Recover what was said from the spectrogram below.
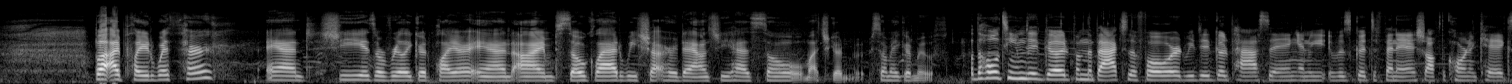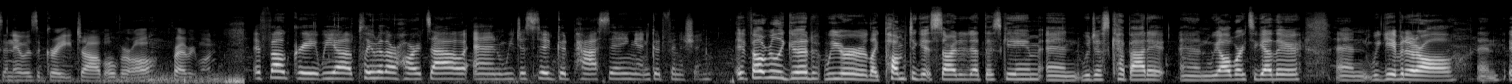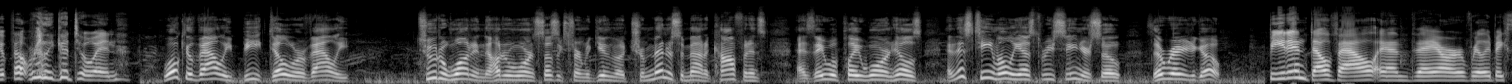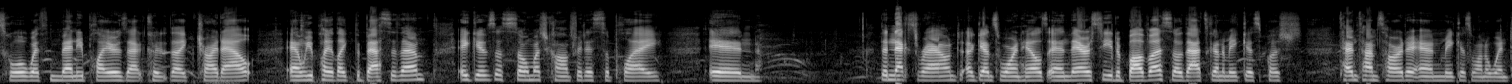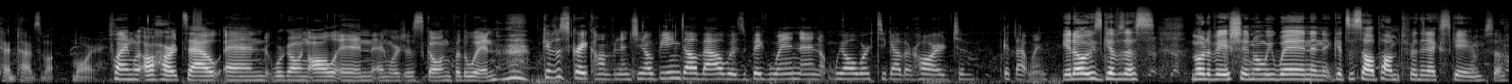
But I played with her and she is a really good player and I'm so glad we shut her down. She has so much good so many good moves. The whole team did good from the back to the forward. We did good passing, and we, it was good to finish off the corner kicks, and it was a great job overall for everyone. It felt great. We uh, played with our hearts out, and we just did good passing and good finishing. It felt really good. We were like pumped to get started at this game, and we just kept at it, and we all worked together, and we gave it our all, and it felt really good to win. Wallkill Valley beat Delaware Valley two to one in the Hunterdon Warren Sussex tournament, giving them a tremendous amount of confidence as they will play Warren Hills. And this team only has three seniors, so they're ready to go. Beaten Del Val, and they are a really big school with many players that could like tried out, and we played like the best of them. It gives us so much confidence to play in the next round against Warren Hills, and they're a seat above us, so that's going to make us push 10 times harder and make us want to win 10 times more. Playing with our hearts out and we're going all in and we're just going for the win. Gives us great confidence. You know, beating Del Val was a big win and we all worked together hard to get that win. It always gives us motivation when we win and it gets us all pumped for the next game. So.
